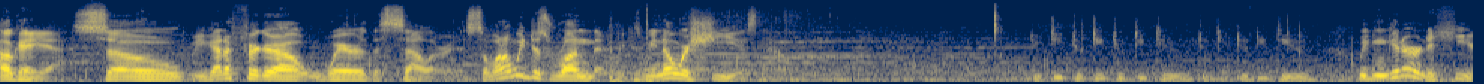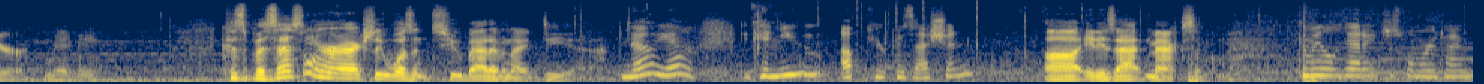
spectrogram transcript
Okay, yeah. So we got to figure out where the cellar is. So why don't we just run there because we know where she is now. We can get her into here, maybe. Because possessing her actually wasn't too bad of an idea. No, yeah. Can you up your possession? Uh, it is at maximum. Can we look at it just one more time?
